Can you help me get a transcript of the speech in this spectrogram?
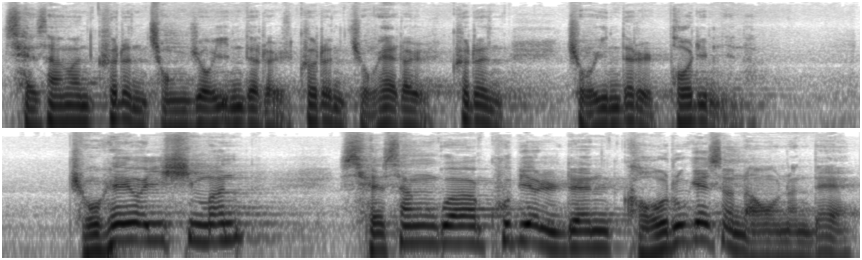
세상은 그런 종교인들을, 그런 교회를, 그런 교인들을 버립니다. 교회의 힘은 세상과 구별된 거룩에서 나오는데,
